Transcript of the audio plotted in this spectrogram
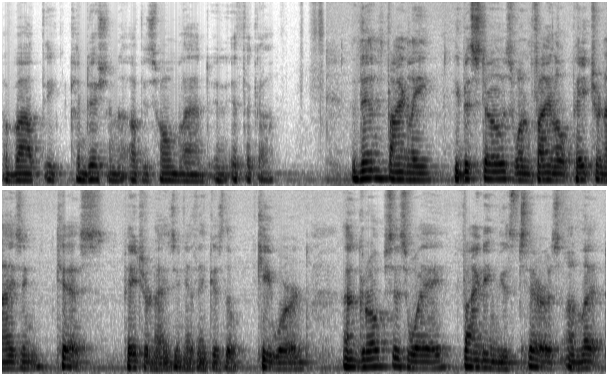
about the condition of his homeland in Ithaca. Then finally, he bestows one final patronizing kiss. Patronizing, I think, is the key word, and gropes his way, finding the stairs unlit.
